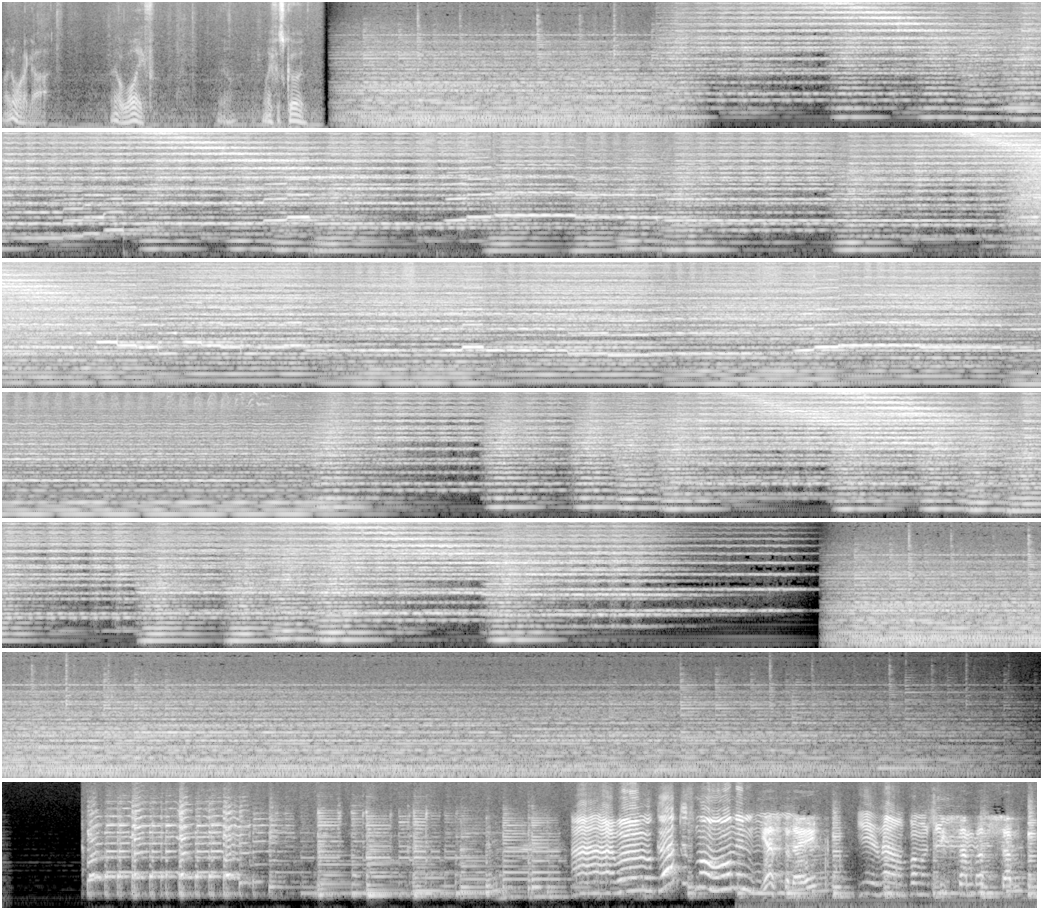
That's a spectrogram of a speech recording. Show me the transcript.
I know what I got. I got life. Know, life is good. Yesterday, year round, Bummer Sea. December 7th,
